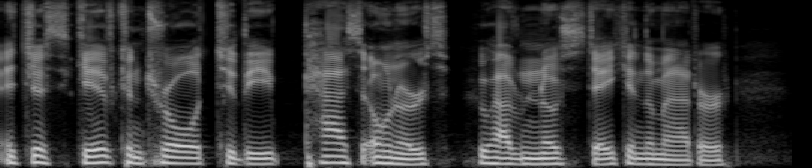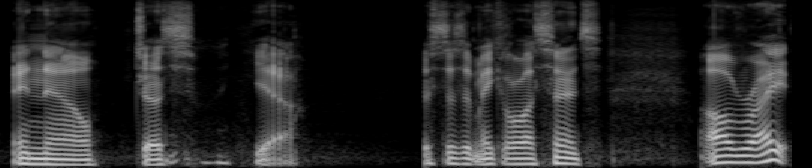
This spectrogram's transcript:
it just give control to the past owners who have no stake in the matter and now just yeah this doesn't make a lot of sense all right.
